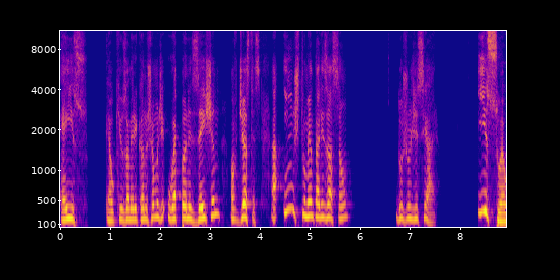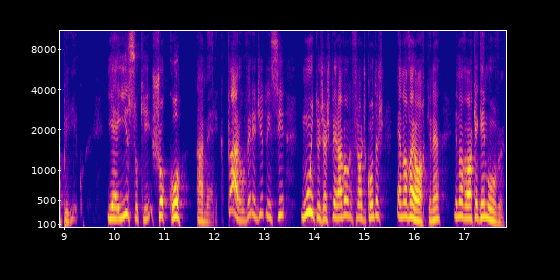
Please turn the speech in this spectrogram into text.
É isso. É o que os americanos chamam de weaponization of justice a instrumentalização do judiciário. Isso é o perigo. E é isso que chocou a América. Claro, o veredito em si, muitos já esperavam, afinal de contas, é Nova York, né? E Nova York é game over.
